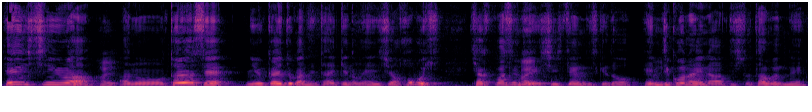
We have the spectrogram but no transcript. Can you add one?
返信は、はい。あの問い合わせ、入会とかね、体験の返信はほぼ100%はい。返信してるんですけど、返事来ないなって人は多分ね、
